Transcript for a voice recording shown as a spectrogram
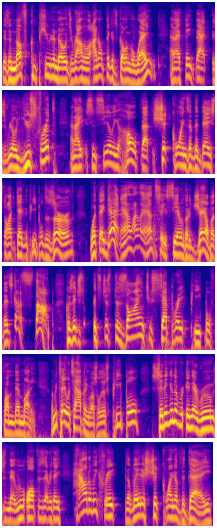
there's enough computer nodes around the world. I don't think it's going away. And I think that is real use for it. And I sincerely hope that the shit coins of the day start getting the people deserve what they get. And I don't, I don't have to say see everyone go to jail, but it's got to stop because they just it's just designed to separate people from their money. Let me tell you what's happening, Russell. There's people sitting in the in their rooms in their little offices every day. How do we create the latest shit coin of the day?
